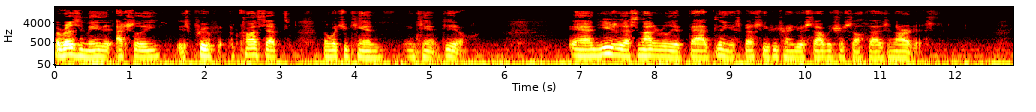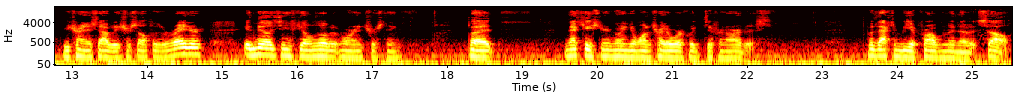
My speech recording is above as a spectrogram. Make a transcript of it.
a resume that actually is proof of concept of what you can and can't do. And usually that's not really a bad thing, especially if you're trying to establish yourself as an artist. If you're trying to establish yourself as a writer, admittedly things get a little bit more interesting. But in that case, you're going to want to try to work with different artists. But that can be a problem in of itself.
